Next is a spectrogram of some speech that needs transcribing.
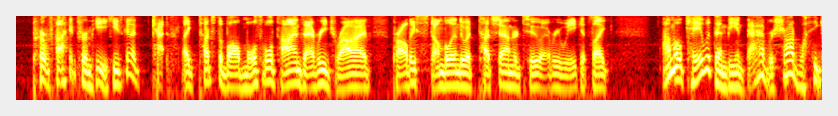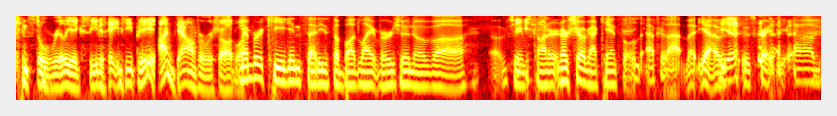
provide for me. He's gonna ca- like touch the ball multiple times every drive, probably stumble into a touchdown or two every week. It's like I'm okay with them being bad. Rachaad White can still really exceed at ADP. I'm down for Rachaad White. Remember Keegan said he's the Bud Light version of, uh, of James Conner, and our show got canceled after that. But yeah, it was, Yeah. it was crazy. Um,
